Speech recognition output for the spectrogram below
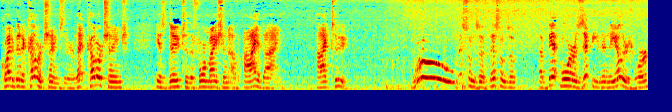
Quite a bit of color change there. That color change is due to the formation of iodine. I2. Woo! This one's a this one's a, a bit more zippy than the others were.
